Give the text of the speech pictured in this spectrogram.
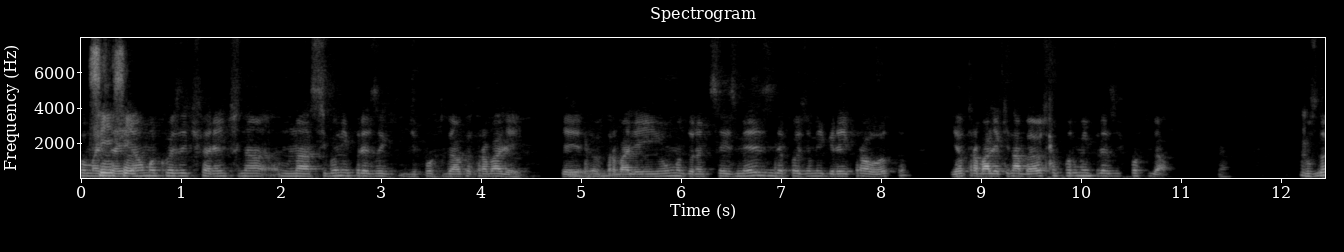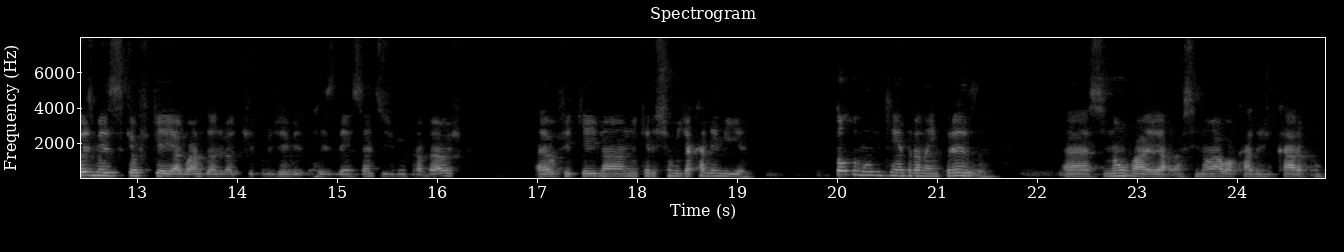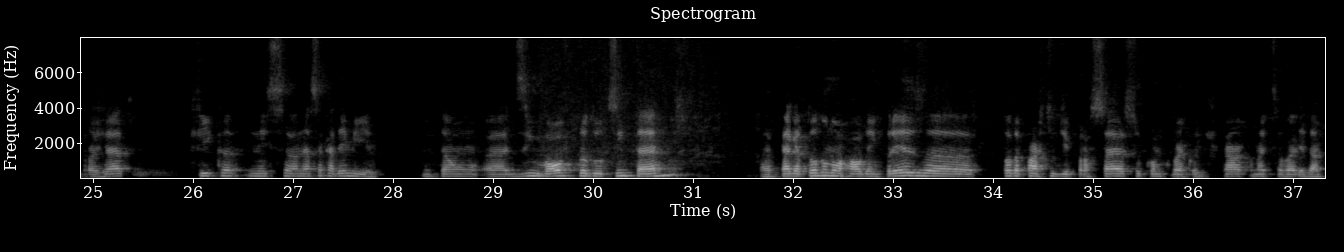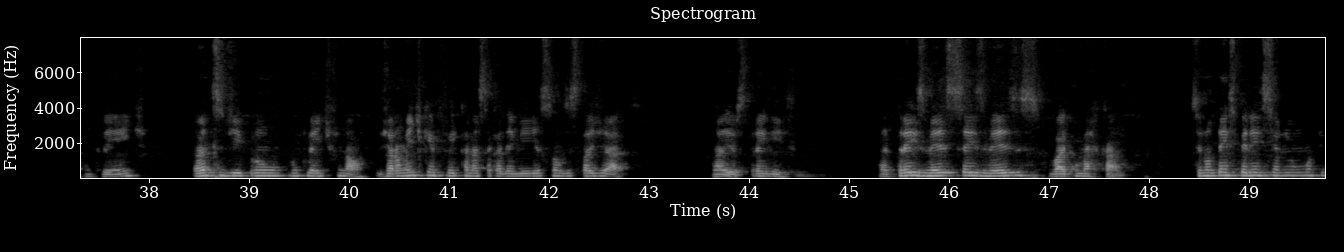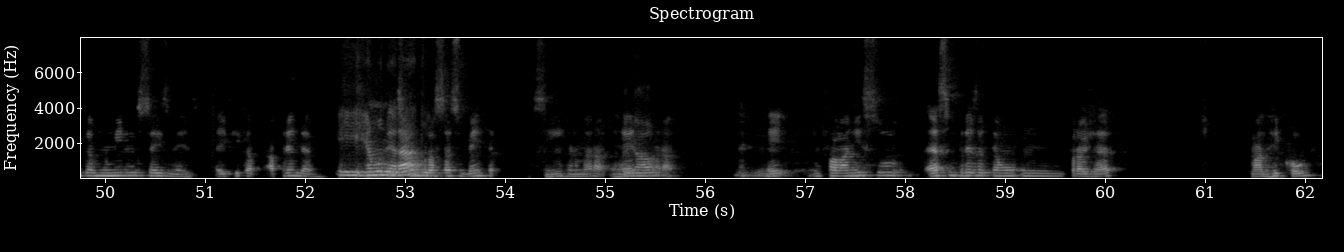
Pô, mas sim, aí sim. é uma coisa diferente na, na segunda empresa de Portugal que eu trabalhei. Eu uhum. trabalhei em uma durante seis meses e depois eu migrei para outra. E eu trabalho aqui na Bélgica por uma empresa de Portugal. Né? Os uhum. dois meses que eu fiquei aguardando meu título de residência antes de vir para a Bélgica, eu fiquei na, no que eles chamam de academia. Todo mundo que entra na empresa, é, se não vai, se não é alocado de cara para um projeto, fica nessa nessa academia. Então, é, desenvolve produtos internos, pega todo o know-how da empresa, toda a parte de processo, como que vai codificar, como é que você vai lidar com o cliente, antes de ir para um, um, cliente final. Geralmente, quem fica nessa academia são os estagiários, né, e os trainees. É, três meses, seis meses, vai para o mercado. Se não tem experiência nenhuma, fica no mínimo seis meses. Aí fica aprendendo. E remunerado? É um processo bem... Sim, remunerado. Legal. remunerado. E, em falar nisso, essa empresa tem um, um projeto chamado Recode,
